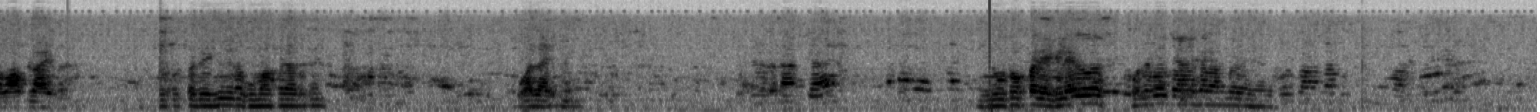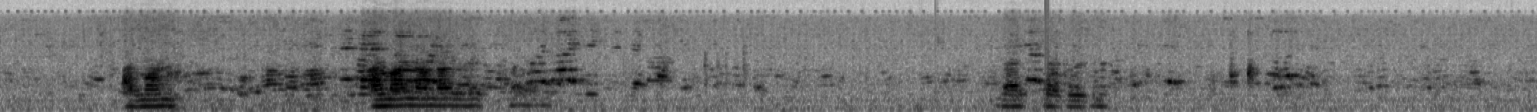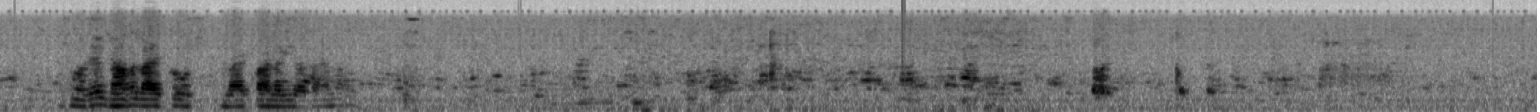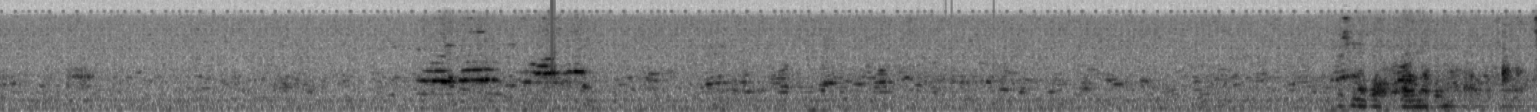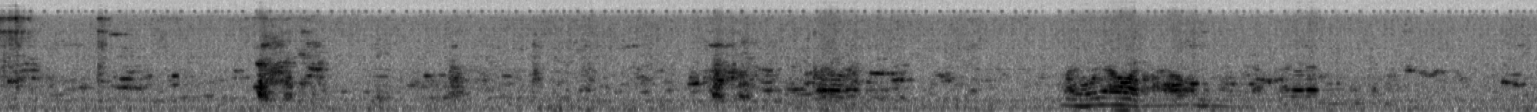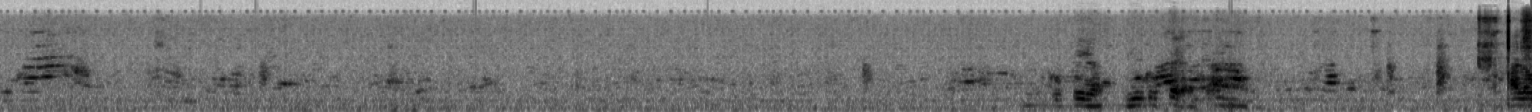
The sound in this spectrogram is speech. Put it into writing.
अब आप लाइव है यूट्यूब पर देखिए जरा घुमा फिरा करें हुआ लाइव में यूट्यूब पर देख ले बस खोले तो चैनल का नाम तो अरमान अरमान नाम डाल के देख लाइक क्या करेगी देख जहाँ पर लाइट तो लाइक का अलग आता है ना इसमें तो कोई ना कोई ना होगा। और हो गया होगा तुम्हारा होगा नहीं होगा। यूट्यूब यूट्यूब पे? हेलो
